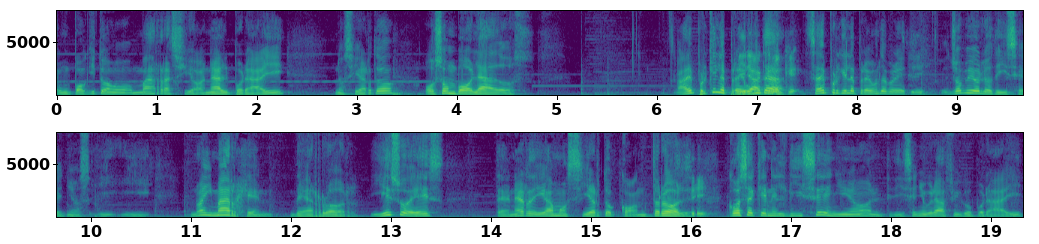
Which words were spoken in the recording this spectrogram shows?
un poquito más racional por ahí, ¿no es cierto? ¿O son volados? A ver, ¿por qué le pregunta? ¿Sabes por qué le pregunta? Porque yo veo los diseños y, no hay margen de error. Y eso es tener, digamos, cierto control. Cosa que en el diseño, en el diseño gráfico por ahí,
